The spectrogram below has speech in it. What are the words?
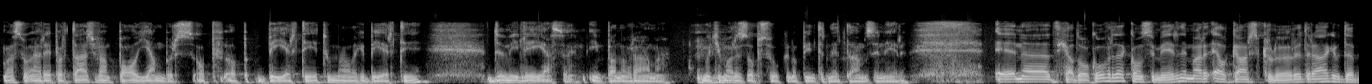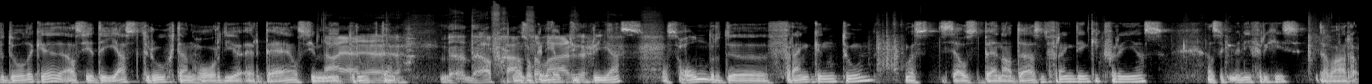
was zo een reportage van Paul Jambers op, op BRT, toenmalige BRT. De Mileassen in Panorama. Moet je maar eens opzoeken op internet, dames en heren. En uh, het gaat ook over dat consumeren, maar elkaars kleuren dragen, dat bedoel ik. Hè. Als je de jas droeg, dan hoorde je erbij. Als je hem niet Ah, ja, droeg, ja, ja. dan... De, de Dat was Afghaanse ook een heel dure jas. Dat was honderden franken toen. was zelfs bijna duizend frank, denk ik, voor een jas. Als ik me niet vergis. Dat waren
